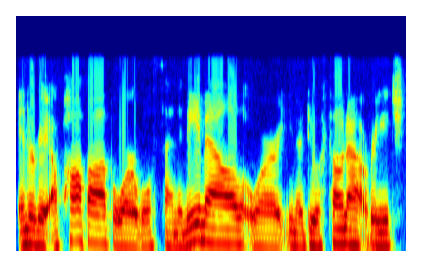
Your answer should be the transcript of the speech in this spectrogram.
integrate a pop up or we'll send an email or you know do a phone outreach.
